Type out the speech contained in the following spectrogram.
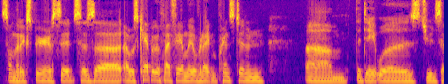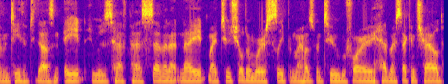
someone that experienced it says uh, I was camping with my family overnight in Princeton. Um, the date was June 17th of 2008. It was half past seven at night. My two children were asleep and my husband too before I had my second child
